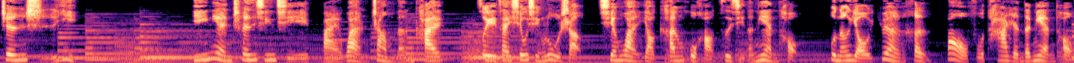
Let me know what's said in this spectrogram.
真实义。一念嗔心起，百万障门开。所以在修行路上，千万要看护好自己的念头，不能有怨恨报复他人的念头，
